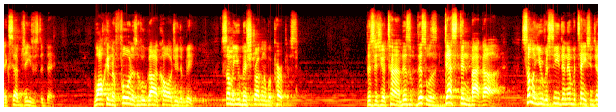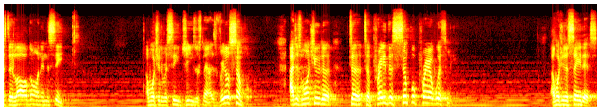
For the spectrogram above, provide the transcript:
Accept Jesus today. Walk in the fullness of who God called you to be. Some of you have been struggling with purpose. This is your time. This, this was destined by God. Some of you received an invitation just to log on in the seat. I want you to receive Jesus now. It's real simple. I just want you to, to, to pray this simple prayer with me. I want you to say this,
